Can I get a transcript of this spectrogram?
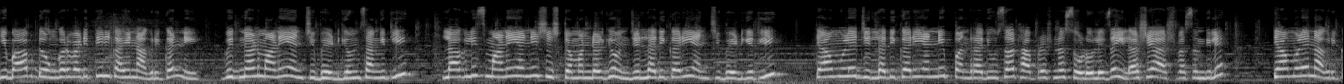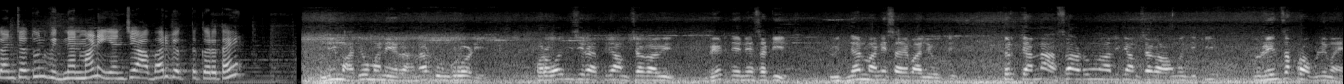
ही बाब डोंगरवाडीतील काही नागरिकांनी विज्ञान माने यांची भेट घेऊन सांगितली. लागलीच माने यांनी शिष्टमंडळ घेऊन जिल्हाधिकारी यांची भेट घेतली. त्यामुळे जिल्हाधिकारी यांनी पंधरा दिवसात हा प्रश्न सोडवले जाईल असे आश्वासन दिले. त्यामुळे नागरिकांच्यातून विज्ञान माने यांचे आभार व्यक्त करत आहे. मी माधव माने राहणार डोंगरवाडी. परवा दिवशी रात्री आमच्या गावी भेट देण्यासाठी विज्ञान माने साहेब आले होते. तर त्यांना असं आढळून आले की आमच्या गावामध्ये की रेनचा प्रॉब्लेम आहे.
